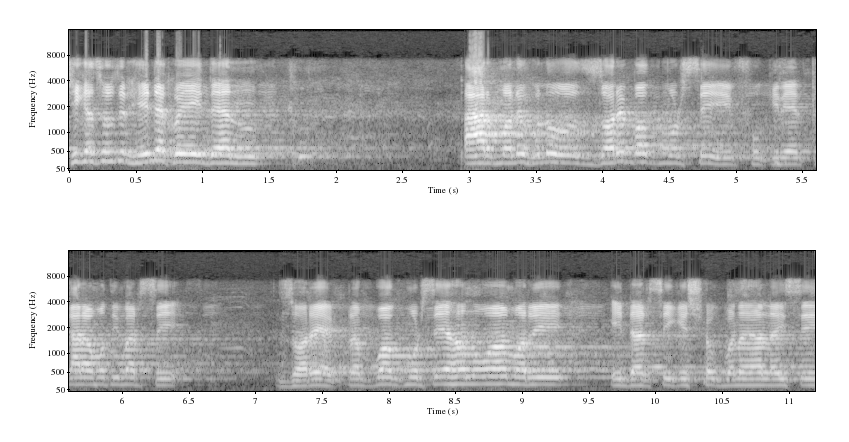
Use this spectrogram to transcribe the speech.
ঠিক আছে হুজুর, হেডা কই দেন। তার মানে হলো, জ্বরে বক মরছে, ফকিরের কারামতি মারছে জ্বরে একটা বক মরছে, এখন ও আমারে এটার চিকিৎসক বানায় হালাইছে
